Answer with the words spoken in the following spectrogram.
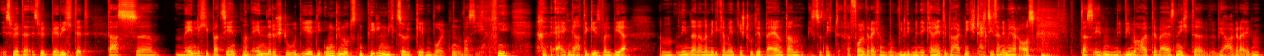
es wird, es wird berichtet, dass äh, männliche Patienten am Ende der Studie die ungenutzten Pillen nicht zurückgeben wollten, was irgendwie eigenartig ist, weil wer ähm, nimmt an einer Medikamentenstudie bei und dann ist das nicht erfolgreich und man will die Medikamente behalten. Nicht, stellt sich dann eben heraus, dass eben, wie man heute weiß, nicht Viagra eben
